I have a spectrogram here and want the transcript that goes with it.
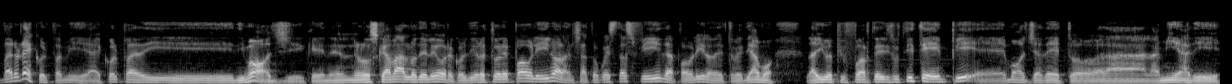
ma non è colpa mia, è colpa di, di Moggi che nel, nello scavallo delle ore col direttore Paolino ha lanciato questa sfida. Paolino ha detto vediamo la Juve più forte di tutti i tempi e Moggi ha detto la, la mia di,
